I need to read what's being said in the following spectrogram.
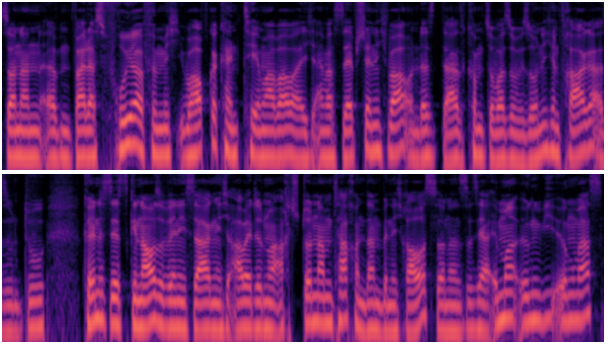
sondern ähm, weil das früher für mich überhaupt gar kein Thema war, weil ich einfach selbstständig war und das, da kommt sowas sowieso nicht in Frage. Also du könntest jetzt genauso wenig sagen, ich arbeite nur acht Stunden am Tag und dann bin ich raus, sondern es ist ja immer irgendwie irgendwas.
